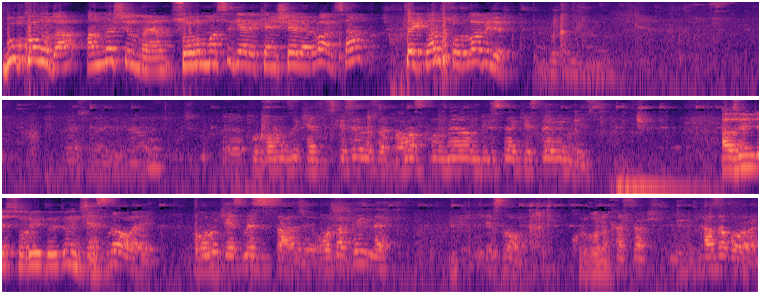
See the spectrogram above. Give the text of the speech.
Bu konuda anlaşılmayan, sorulması gereken şeyler varsa tekrar sorulabilir. Ee, kurbanımızı kendimiz kesemiyorsak namaz kılmayan birisinden kestirebilir miyiz? Az önce soruyu duydun mu sen? Kesme olayı. Onu kesmesi sadece. Ortak değil de kesme olayı. Kurbanı. Kasap. Kasap olarak.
